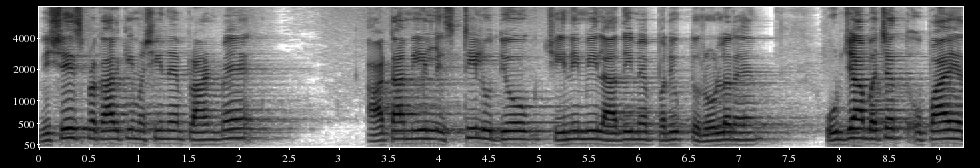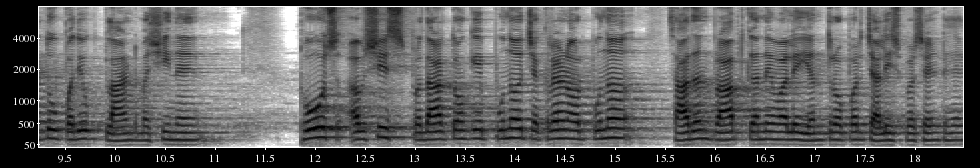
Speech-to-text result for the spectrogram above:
विशेष प्रकार की मशीनें प्लांट में आटा मिल, स्टील उद्योग, चीनी मिल आदि में प्रयुक्त रोलर है। ऊर्जा बचत उपाय हेतु प्रयुक्त प्लांट मशीन है। ठोस, अवशिष्ट पदार्थों के पुनः चक्रण और पुनः साधन प्राप्त करने वाले यंत्रों पर 40 परसेंट है।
